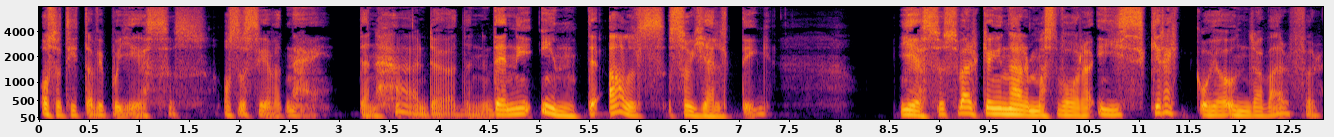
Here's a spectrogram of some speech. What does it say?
Och så tittar vi på Jesus och så ser vi att nej, den här döden, den är inte alls så hjältig. Jesus verkar ju närmast vara i skräck och jag undrar varför.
